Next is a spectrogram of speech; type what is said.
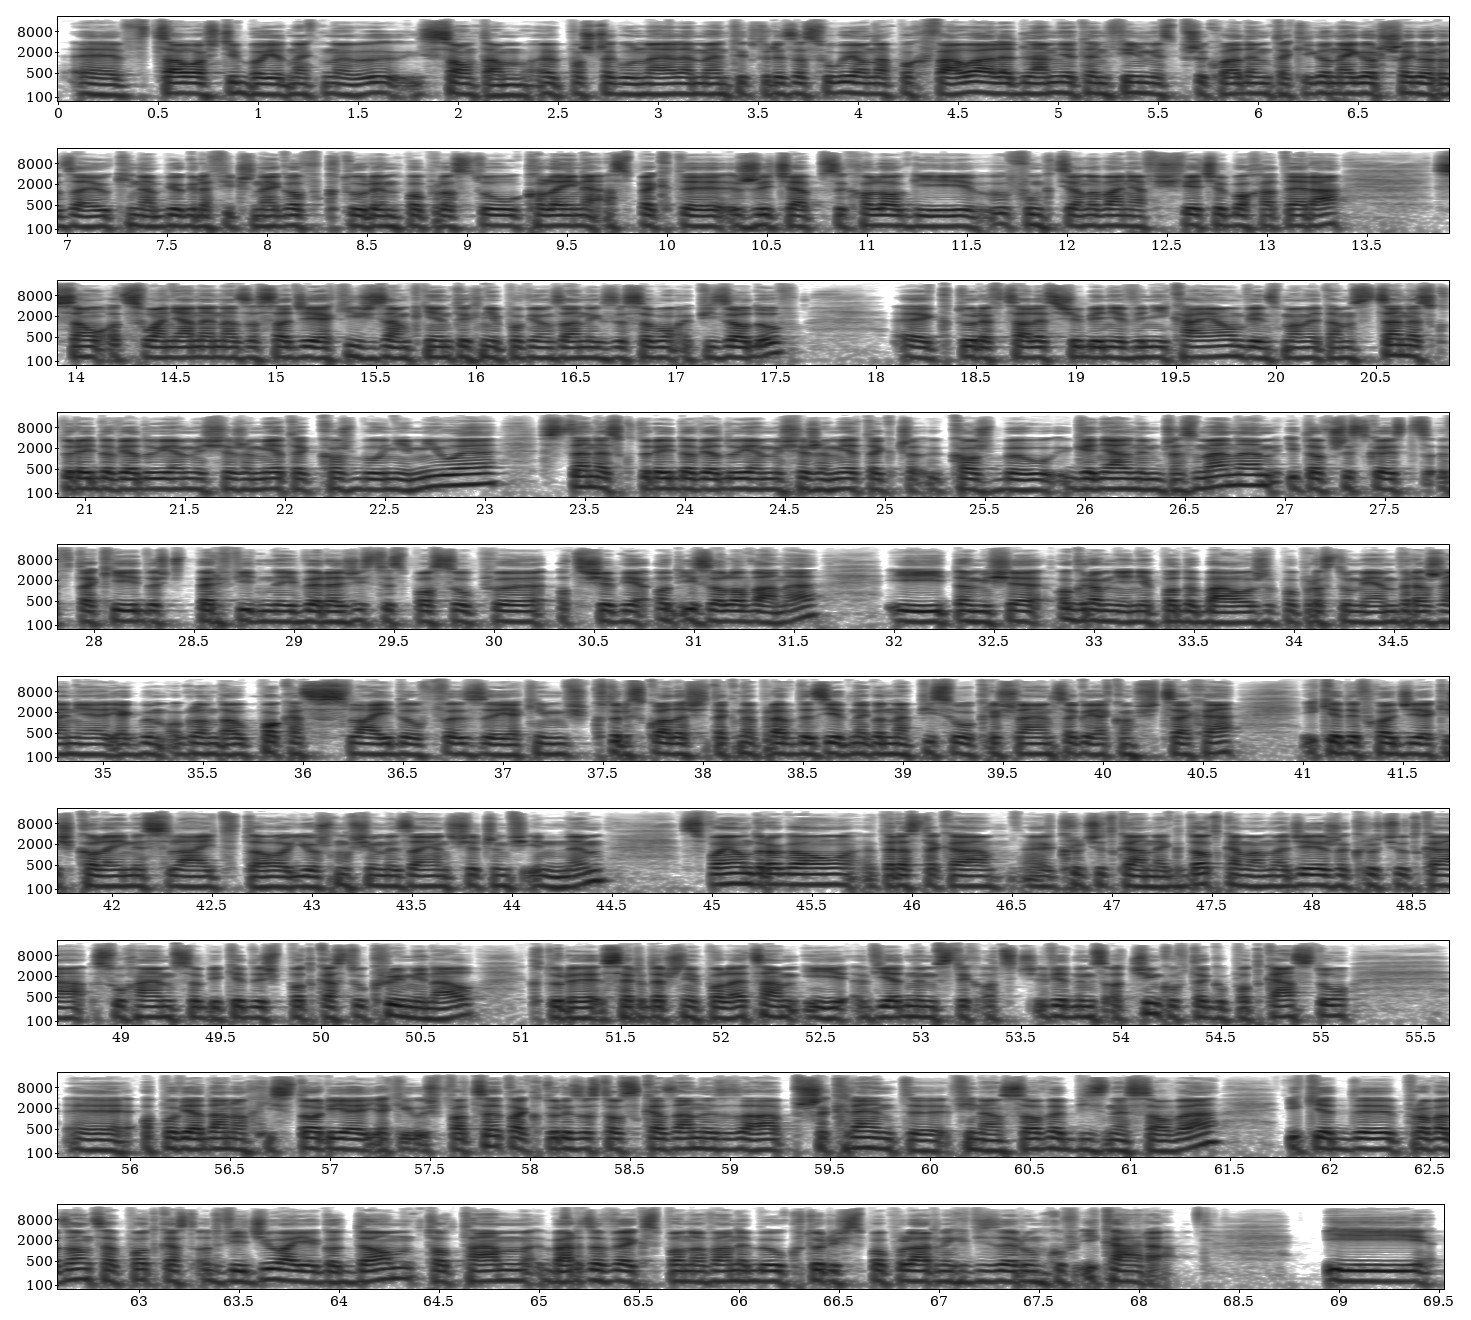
E, w całości, bo jednak no, są tam poszczególne elementy, które zasługują na pochwałę, ale dla mnie ten film jest przykładem takiego najgorszego rodzaju kina biograficznego, w którym po prostu kolejne aspekty życia, psychologii, funkcjonowania w świecie bohatera są odsłaniane na zasadzie jakichś zamkniętych, niepowiązanych ze sobą epizodów, które wcale z siebie nie wynikają, więc mamy tam scenę, z której dowiadujemy się, że Mietek Kosz był niemiły, scenę, z której dowiadujemy się, że Mietek Kosz był genialnym jazzmenem i to wszystko jest w taki dość perfidny i wyrazisty sposób e, od siebie odizolowane i to mi się ogromnie nie podobało, że po prostu miałem wrażenie, jakbym oglądał pokaz slajdów z jakimś, który składa się tak naprawdę z jednego napisu określającego jakąś cechę i kiedy wchodzi jakiś kolejny slajd, to już musimy zająć się czymś innym. Swoją drogą, teraz taka e, króciutka anegdotka, mam nadzieję, że króciutka. Słuchałem sobie kiedyś podcastu Criminal, który serdecznie polecam i w jednym z, tych w jednym z odcinków tego podcastu e, opowiadano historię jakiegoś faceta, który został skazany za przekręty finansowe, biznesowe i kiedy prowadząca podcast odwiedziła jego dom, to tam bardzo wyeksponowany był któryś z popularnych wizerunków Ikara. I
